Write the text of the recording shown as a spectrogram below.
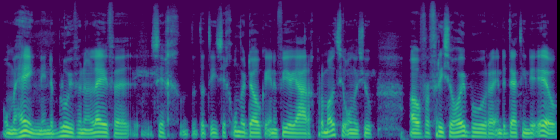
om me heen in de bloei van hun leven zich, dat die zich onderdoken in een vierjarig promotieonderzoek over Friese hooiboeren in de 13e eeuw.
